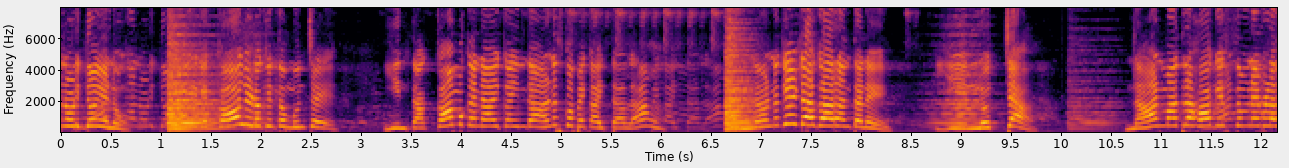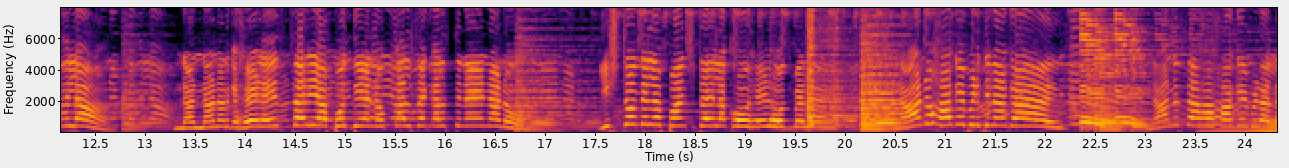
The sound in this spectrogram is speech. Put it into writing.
ನೋಡಿದ್ದೋ ಏನು? ಅವರಿಗೆ ಕಾಲಿಡೋಕ್ಕಿಂತ ಮುಂಚೆ ಇಂಥ ಕಾಮಕ ನಾಯಕಯಿಂದ ಅಣಿಸ್ಕೋಬೇಕಾಯ್ತಲ್ಲ? ನನಗೆ ಡಗಾರ ಅಂತಾನೆ. ಈ ಲುಚ್ಚ. ನಾನ್ ಮಾತ್ರ ಹಾಗೆ ಸುಮ್ಮನೆ ಬಿಡೋದಿಲ್ಲ. ನನ್ನ ನನಗೆ ಹೇಳಿ ಸರಿಯ ಬುದ್ಧಿಯನ್ನು ಕಲ್ಸೆ ಕಲಿಸ್ತೀನಿ ನಾನು. ಇಷ್ಟೊಂದೆಲ್ಲ ಪಂಚ್ ಡೈಲಾಗ್ ಹೇಳಿ ಹೋದ್ಮೇಲೆ ನಾನು ಹಾಗೆ ಬಿಡ್ತೀನ. ನಾನು ಸಹ ಹಾಗೆ ಬಿಡಲ್ಲ.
